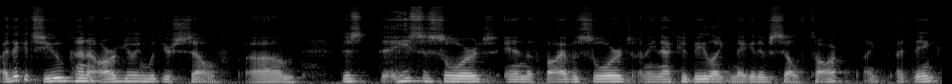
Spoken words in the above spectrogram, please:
I think it's you kind of arguing with yourself. Um, this the Ace of Swords and the Five of Swords, I mean, that could be like negative self-talk, I, I think,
